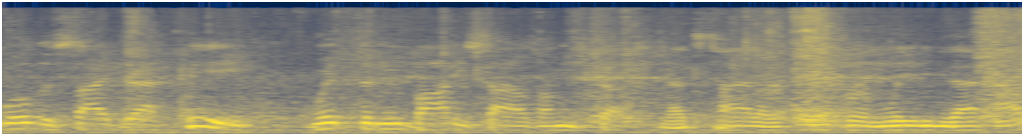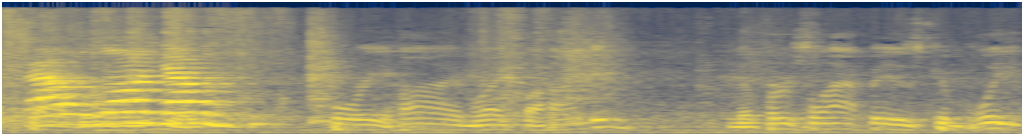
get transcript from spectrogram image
will the side draft be with the new body styles on these trucks? That's Tyler Ankrum leading that outside. On down. Corey Heim right behind him. And the first lap is complete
